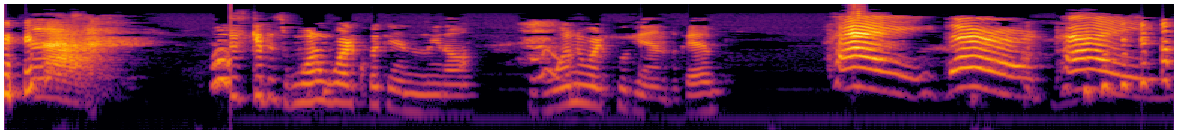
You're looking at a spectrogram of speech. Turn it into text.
Just get this one word quick in, you know, one word quick in, okay? Tiber, Tiber.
